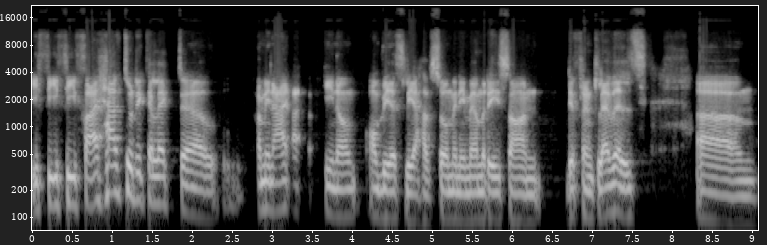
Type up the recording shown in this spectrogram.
if, if, if I have to recollect, uh, I mean, I, I you know, obviously I have so many memories on different levels. Um,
